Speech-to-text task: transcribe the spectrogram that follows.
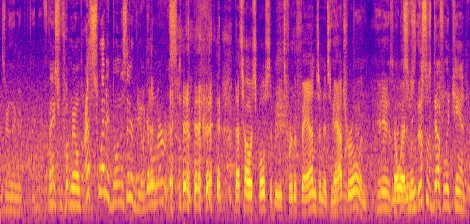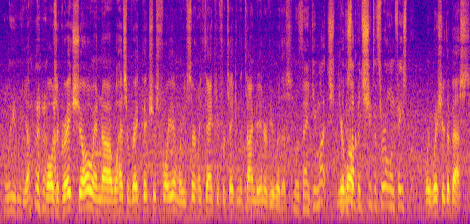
Is there anything I can think of? Thanks for putting me on. I sweated doing this interview. I got a little nervous. That's how it's supposed to be. It's for the fans and it's natural and It is. no this editing. Was, this was definitely candid, believe me. Yeah. Well, it was a great show, and uh, we'll have some great pictures for you. And we certainly thank you for taking the time to interview with us. Well, thank you much. You're Look us up at Shoot to Thrill on Facebook. We wish you the best.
